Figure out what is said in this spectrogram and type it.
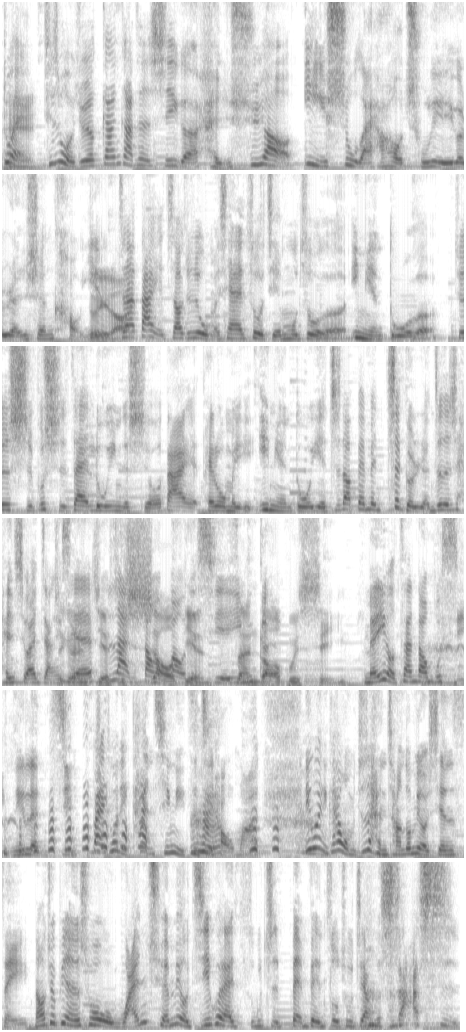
对，其实我觉得尴尬真的是一个很需要艺术来好好处理的一个人生考验。对了，大家也知道，就是我们现在做节目做了一年多了，就是时不时在录音的时候，大家也陪了我们一年多，也知道 Ben 这个人真的是很喜欢讲一些烂到爆的谐音梗，赞到不行，没有赞到不行，你冷静，拜托你看。听你自己好吗？因为你看，我们就是很长都没有先 say，然后就变成说我完全没有机会来阻止 Ben Ben 做出这样的傻事。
